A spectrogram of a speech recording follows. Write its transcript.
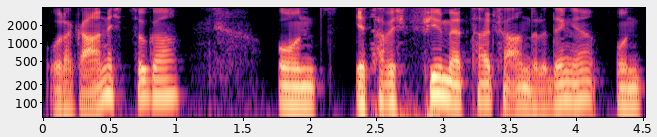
oder gar nichts sogar. Und jetzt habe ich viel mehr Zeit für andere Dinge und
